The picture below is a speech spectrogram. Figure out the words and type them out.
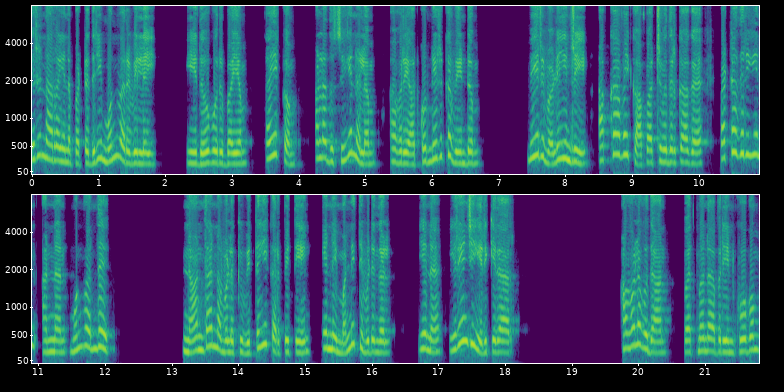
திருநாராயண பட்டதிரி முன் வரவில்லை. ஏதோ ஒரு பயம் தயக்கம் அல்லது சுயநலம் அவரை ஆட்கொண்டிருக்க வேண்டும். வேறு வழியின்றி அக்காவை காப்பாற்றுவதற்காக பட்டதிரியின் அண்ணன் முன் வந்து நான் தான் அவளுக்கு வித்தையை கற்பித்தேன் என்னை மன்னித்து விடுங்கள் என இறைஞ்சி இருக்கிறார். அவ்வளவுதான் பத்மநாபரின் கோபம்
